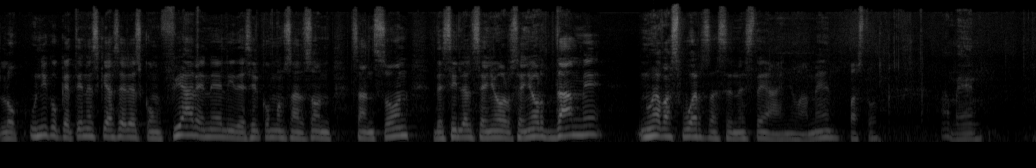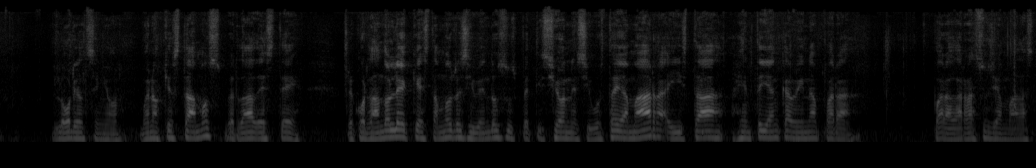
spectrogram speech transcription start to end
Lo único que tienes que hacer es confiar en Él y decir como Sansón, Sansón, decirle al Señor, Señor, dame nuevas fuerzas en este año. Amén, pastor. Amén. Gloria al Señor. Bueno, aquí estamos, ¿verdad? Este recordándole que estamos recibiendo sus peticiones. Si gusta llamar, ahí está gente ya en cabina para, para agarrar sus llamadas.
